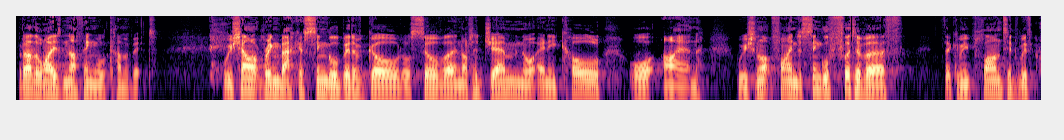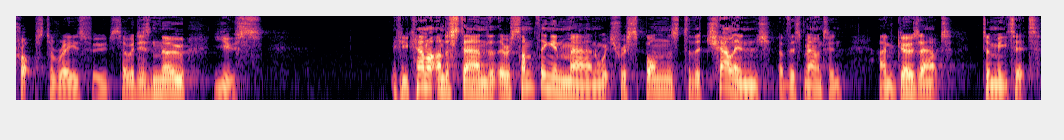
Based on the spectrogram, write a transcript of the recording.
But otherwise, nothing will come of it. We shall not bring back a single bit of gold or silver, not a gem, nor any coal or iron. We shall not find a single foot of earth that can be planted with crops to raise food. So it is no use. If you cannot understand that there is something in man which responds to the challenge of this mountain and goes out to meet it,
